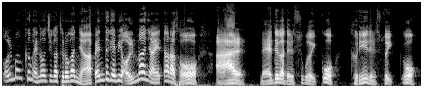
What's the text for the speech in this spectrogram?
얼만큼 에너지가 들어갔냐, 밴드 갭이 얼마냐에 따라서 R, 레드가 될 수도 있고 그린이 될 수도 있고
